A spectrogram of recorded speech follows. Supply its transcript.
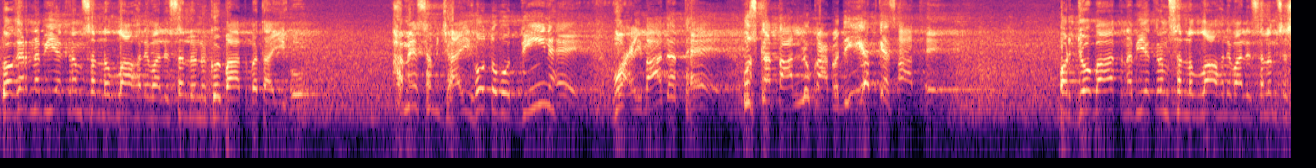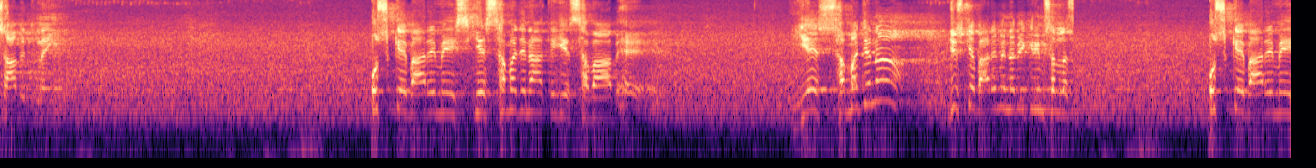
تو اگر نبی اکرم صلی اللہ علیہ وسلم نے کوئی بات بتائی ہو، ہمیں سمجھائی ہو تو وہ دین ہے، وہ عبادت ہے، اس کا تعلق عبدیت کے ساتھ ہے۔ اور جو بات نبی اکرم صلی اللہ علیہ وسلم سے ثابت نہیں اس کے بارے میں یہ سمجھنا کہ یہ ثواب ہے۔ یہ سمجھنا جس کے بارے میں نبی کریم صلی اللہ علیہ وسلم اس کے بارے میں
